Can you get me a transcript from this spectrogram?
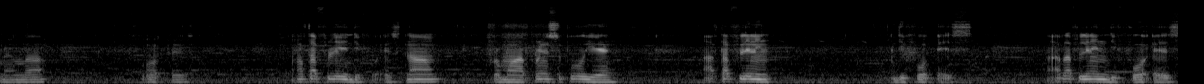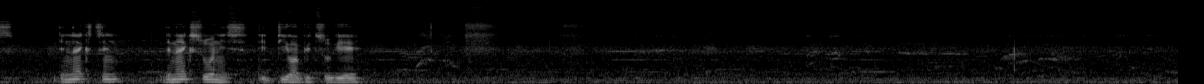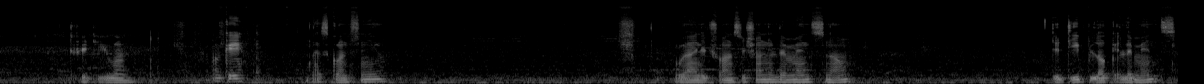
remember 4s after filling the 4s now from our principle here after filling in the 4s after filling in the 4s the next thing the next one is the d orbital here Three one. Okay, let's continue. We are in the transition elements now. The D block elements.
